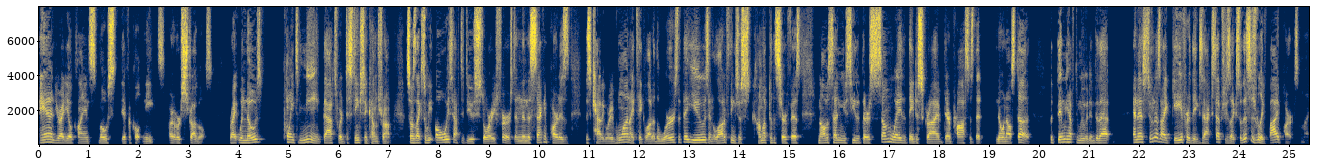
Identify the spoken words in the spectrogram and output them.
and your ideal client's most difficult needs or, or struggles, right? When those points meet, that's where distinction comes from. So I was like, so we always have to do story first. And then the second part is this category of one. I take a lot of the words that they use, and a lot of things just come up to the surface. And all of a sudden, you see that there's some way that they describe their process that no one else does but then we have to move it into that. And as soon as I gave her the exact steps, she's like, So this is really five parts. I'm like,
